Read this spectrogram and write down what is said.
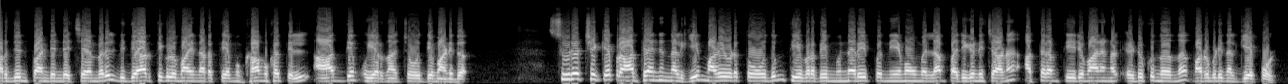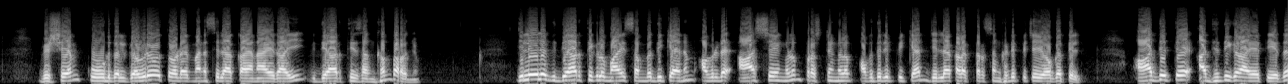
അർജുൻ പാണ്ഡ്യന്റെ ചേംബറിൽ വിദ്യാർത്ഥികളുമായി നടത്തിയ മുഖാമുഖത്തിൽ ആദ്യം ഉയർന്ന ചോദ്യമാണിത്. സുരക്ഷയ്ക്ക് പ്രാധാന്യം നൽകി മഴയുടെ തോതും തീവ്രതയും മുന്നറിയിപ്പ് നിയമവുമെല്ലാം പരിഗണിച്ചാണ് അത്തരം തീരുമാനങ്ങൾ എടുക്കുന്നതെന്ന് മറുപടി നൽകിയപ്പോൾ വിഷയം കൂടുതൽ ഗൗരവത്തോടെ മനസ്സിലാക്കാനായതായി വിദ്യാർത്ഥി സംഘം പറഞ്ഞു. ജില്ലയിലെ വിദ്യാർത്ഥികളുമായി സംവദിക്കാനും അവരുടെ ആശയങ്ങളും പ്രശ്നങ്ങളും അവതരിപ്പിക്കാൻ ജില്ലാ കളക്ടർ സംഘടിപ്പിച്ച യോഗത്തിൽ ആദ്യത്തെ അതിഥികളായെത്തിയത്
